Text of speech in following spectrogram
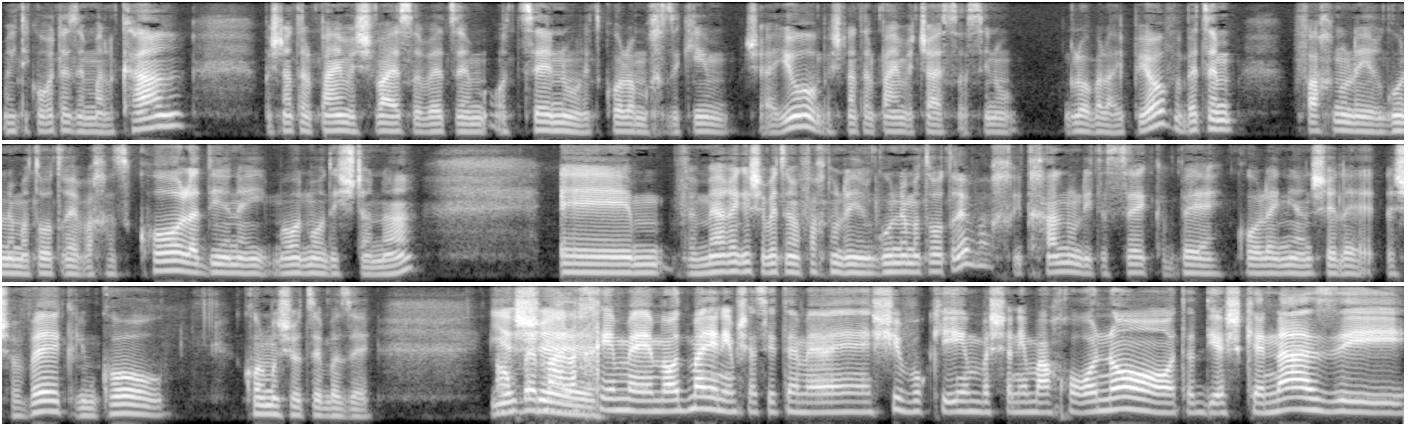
הייתי קוראת לזה מלכ"ר. בשנת 2017 בעצם הוצאנו את כל המחזיקים שהיו, בשנת 2019 עשינו גלובל IPO, ובעצם הפכנו לארגון למטרות רווח, אז כל ה-DNA מאוד מאוד השתנה. אמ, ומהרגע שבעצם הפכנו לארגון למטרות רווח, התחלנו להתעסק בכל העניין של לשווק, למכור, כל מה שיוצא בזה. הרבה אה, מהלכים אה, מאוד מעניינים שעשיתם אה, שיווקיים בשנים האחרונות, עדי אשכנזי,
